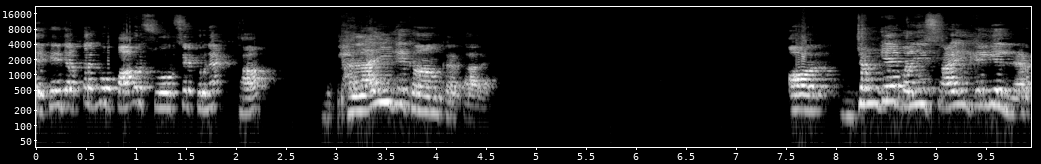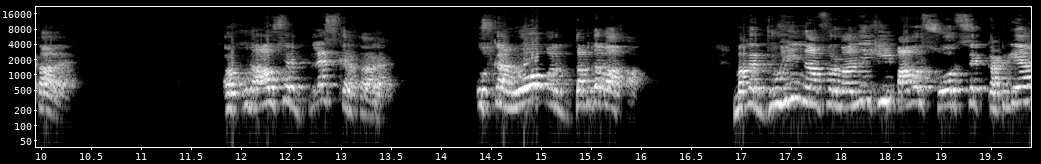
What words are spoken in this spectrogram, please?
دیکھیں جب تک وہ پاور سورس سے کنیکٹ تھا، بھلائی کے کام کرتا رہے۔ اور جنگیں بنی اسرائیل کے لیے لڑتا رہے۔ اور خدا اسے بلیس کرتا رہے۔ اس کا روپ اور دبدبا تھا۔ مگر جو ہی نافرمانی کی پاور سورس سے کٹ گیا،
